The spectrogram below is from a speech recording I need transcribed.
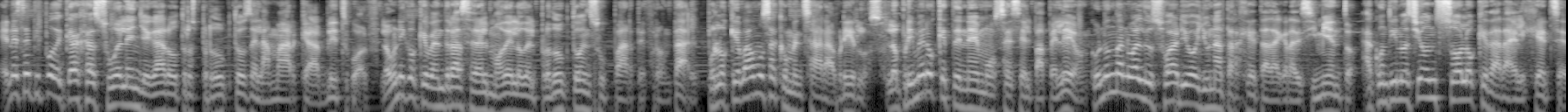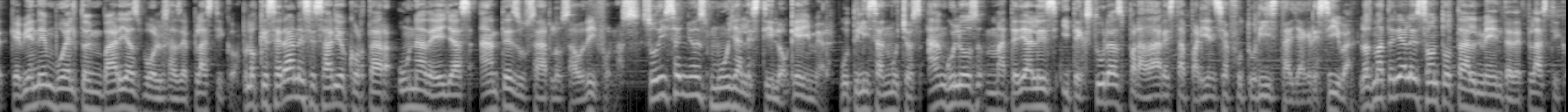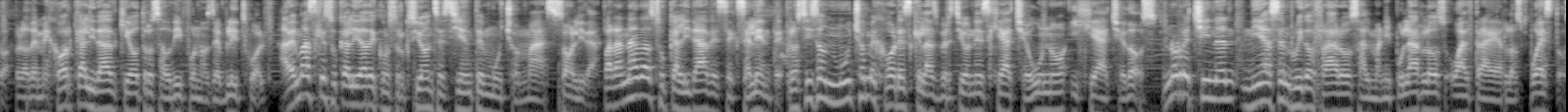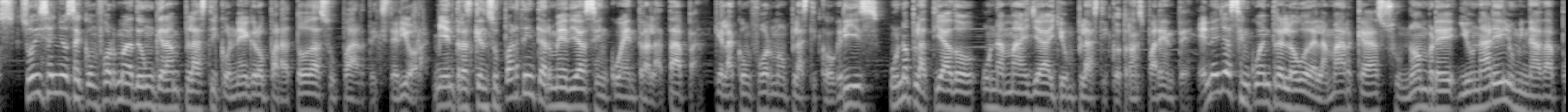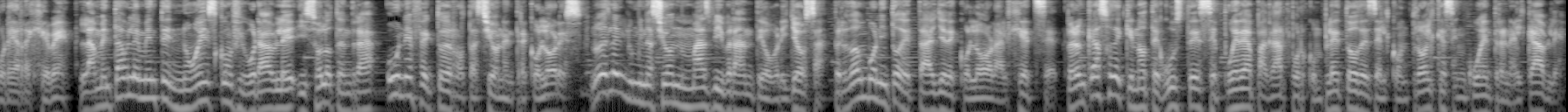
En este tipo de cajas suelen llegar otros productos de la marca Blitzwolf. Lo único que vendrá será el modelo del producto en su parte frontal, por lo que vamos a comenzar a abrirlos. Lo primero que tenemos es el papeleo, con un manual de usuario y una tarjeta de agradecimiento. A continuación solo quedará el headset, que viene envuelto en varias bolsas de plástico, por lo que será necesario cortar una de ellas antes de usar los audífonos. Su diseño es muy al estilo gamer, utilizan muchos ángulos, materiales y texturas para dar esta apariencia futurista y agresiva. Los materiales son totalmente de plástico, pero de mejor calidad que otros audífonos de Blitzwolf. Además que su calidad de construcción se siente mucho más sólida. Para nada su calidad es excelente, pero sí son mucho mejores que las versiones GH1 y GH2. No rechinan ni hacen ruidos raros al manipularlos o al traerlos puestos. Su diseño se conforma de un gran plástico negro para toda su parte exterior, mientras que en su parte intermedia se encuentra la tapa, que la conforma un plástico gris, uno plateado, una malla y un plástico transparente. En ella se encuentra el logo de la marca, su nombre y un área iluminada por RGB. Lamentablemente no es configurable y solo tendrá un efecto de rotación entre colores. No es la iluminación más vibrante o brillosa, pero da un bonito detalle de color al headset. Pero en caso de que no te guste, se puede apagar por completo desde el control que se encuentra en el cable.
